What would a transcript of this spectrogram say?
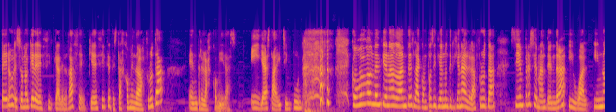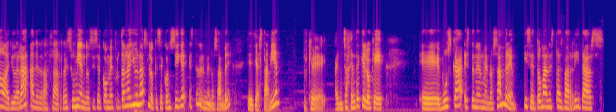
Pero eso no quiere decir que adelgace, quiere decir que te estás comiendo la fruta entre las comidas y ya está, y chimpún. Como hemos mencionado antes, la composición nutricional de la fruta siempre se mantendrá igual y no ayudará a adelgazar. Resumiendo, si se come fruta en ayunas, lo que se consigue es tener menos hambre, que ya está bien, porque hay mucha gente que lo que eh, busca es tener menos hambre y se toman estas barritas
